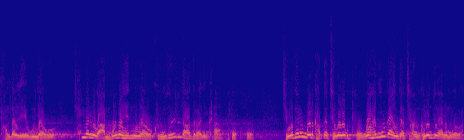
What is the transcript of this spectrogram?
달달 애우냐고 참말로 안 보고 했느냐고 그런 소리를 다 하더라니까. 저들은 뭘 갖다 적어놓고 보고 하니까 이제 장 그런 줄 아는 거 봐.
